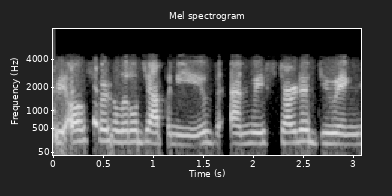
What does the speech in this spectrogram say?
we all spoke a little Japanese, and we started doing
